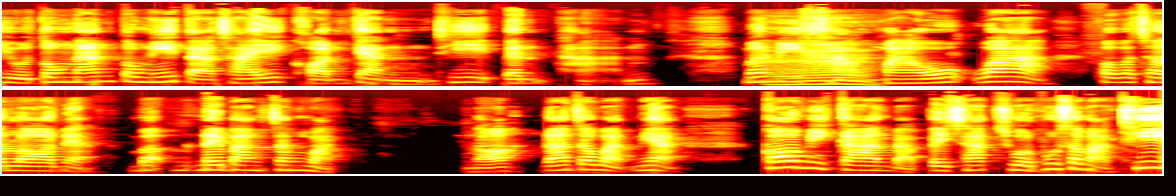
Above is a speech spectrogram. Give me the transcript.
อยู่ตรงนั้นตรงนี้แต่ใช้ขอนแก่นที่เป็นฐาน มันมีข่าวเมาส์ว่าพปชรเนี่ยบในบางจังหวัดเนาะบางจังหวัดเนี่ยก็มีการแบบไปชักชวนผู้สมัครที่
